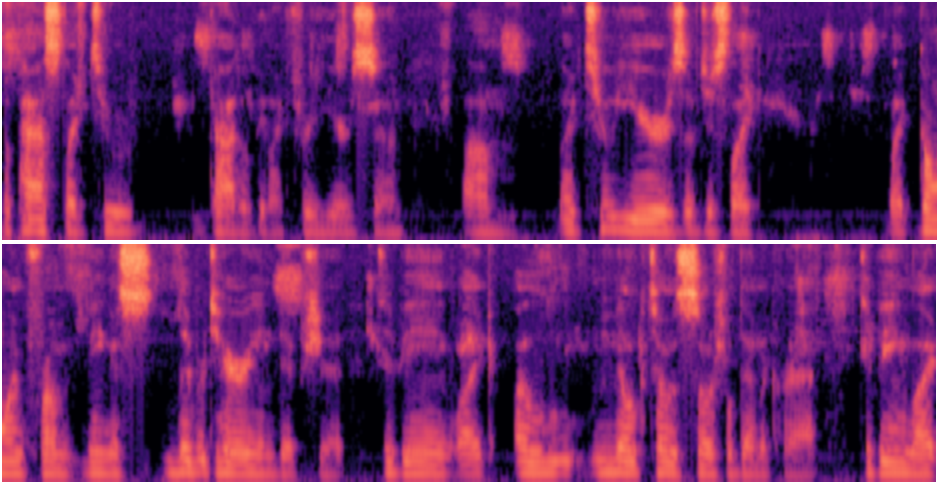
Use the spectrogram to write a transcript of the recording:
the past like two, God, it'll be like three years soon. Um, like two years of just like, like going from being a libertarian dipshit to being like a milk toast social democrat to being like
